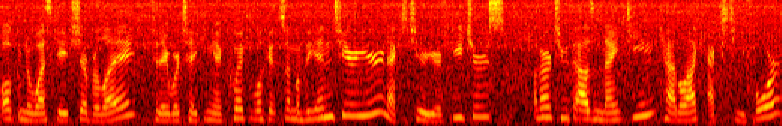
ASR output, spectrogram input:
Welcome to Westgate Chevrolet. Today we're taking a quick look at some of the interior and exterior features on our 2019 Cadillac XT4.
